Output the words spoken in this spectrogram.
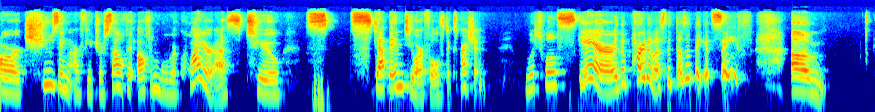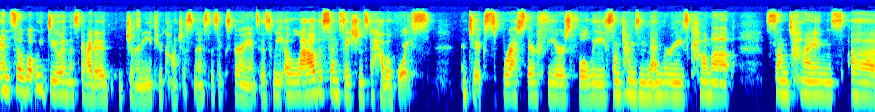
are choosing our future self it often will require us to step into our fullest expression which will scare the part of us that doesn't think it's safe. Um, and so, what we do in this guided journey through consciousness, this experience, is we allow the sensations to have a voice and to express their fears fully. Sometimes memories come up, sometimes uh,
